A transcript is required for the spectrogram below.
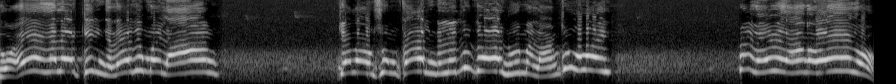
ตัวเองอะไรกินกันแล้วถึงไม่ล้าง จะลองสงการกันเลยทุกท่านหนุ่ยมาล้างถ้วยไม่ไหมไปล้างเอาเองอะ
